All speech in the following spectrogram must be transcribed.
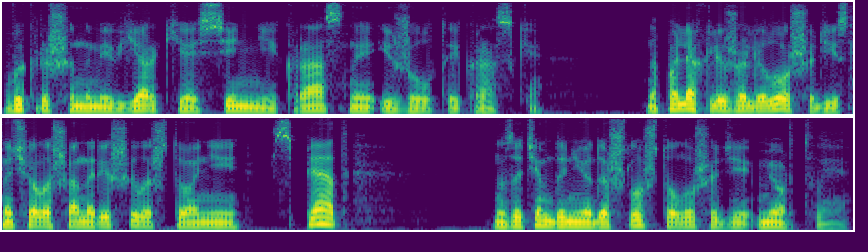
выкрашенными в яркие осенние красные и желтые краски. На полях лежали лошади, и сначала Шана решила, что они спят, но затем до нее дошло, что лошади мертвые.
